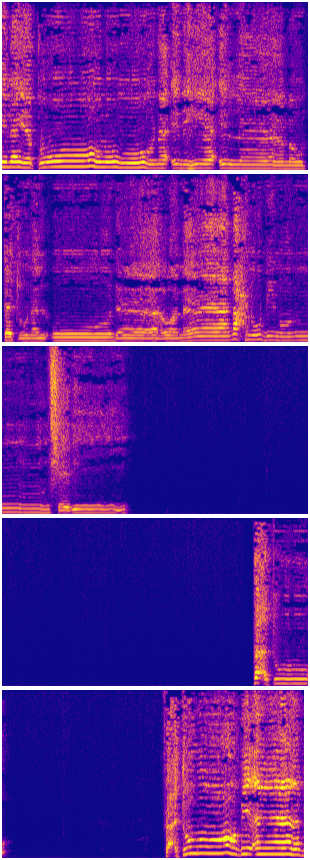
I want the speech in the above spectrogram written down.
هؤلاء ليقولون إن هي إلا موتتنا الأولى وما نحن بمنشرين. فأتوا فأتوا بآبائنا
